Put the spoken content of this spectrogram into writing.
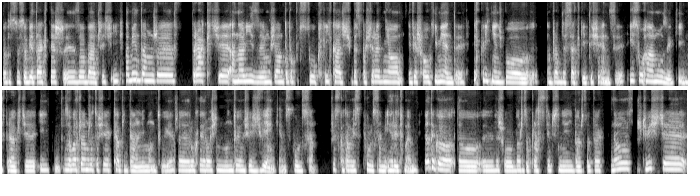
po prostu sobie tak też y, zobaczyć. I pamiętam, że w trakcie analizy musiałam to po prostu klikać bezpośrednio wierzchołki mięty. Tych kliknięć było naprawdę setki tysięcy i słuchałam muzyki w trakcie i zobaczyłam, że to się kapitalnie montuje, że ruchy roślin montują się z dźwiękiem, z pulsem. Wszystko tam jest pulsem i rytmem. Dlatego to y, wyszło bardzo plastycznie i bardzo tak, no rzeczywiście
